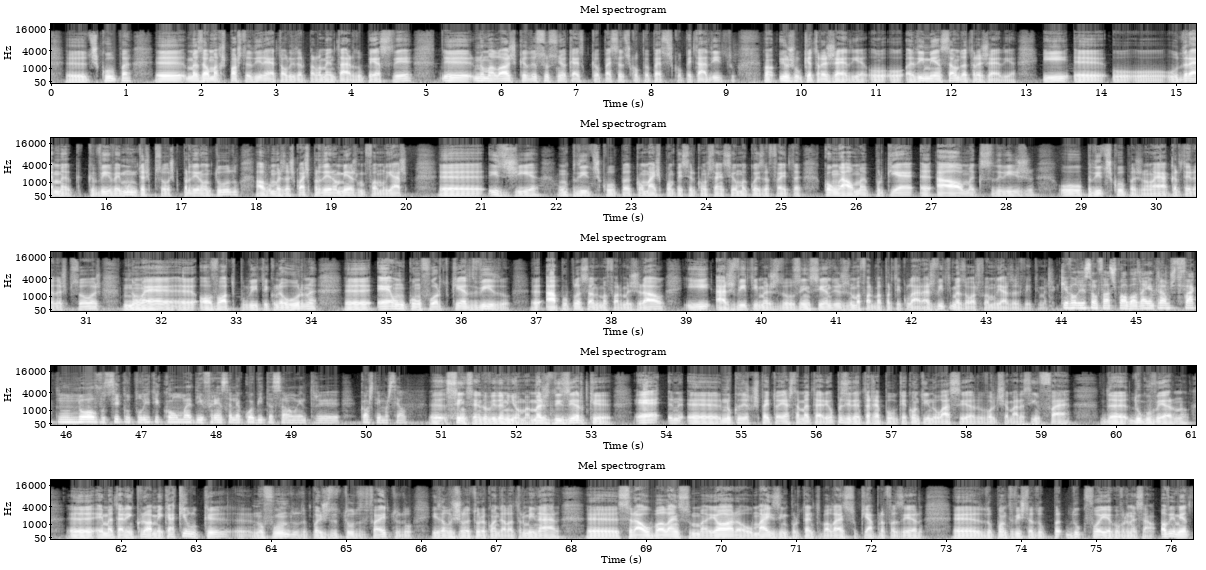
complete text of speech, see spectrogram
desculpa, mas é uma resposta direta ao líder parlamentar do PSD, numa lógica de se o senhor quer que eu peça desculpa, eu peço desculpa. E está dito, bom, eu julgo que a tragédia, ou, ou a dimensão da tragédia e o, o, o drama que vivem muitas pessoas que perderam tudo, algumas das quais perderam mesmo familiares, eh, exigia um pedido de desculpa com mais pompa e circunstância, uma coisa feita com alma, porque é eh, à alma que se dirige o pedido de desculpas, não é à carteira das pessoas, não é eh, ao voto político na urna, eh, é um conforto que é devido eh, à população de uma forma geral e às vítimas dos incêndios de uma forma particular, às vítimas ou aos familiares das vítimas. Que avaliação fazes, Paulo Baldaia? Entramos, de facto, num novo ciclo político com uma diferença na coabitação entre Costa e Marcelo? Uh, sim, sem dúvida nenhuma. Mas dizer que é, uh, no que diz respeito a esta matéria, o Presidente da República continua a ser, vou-lhe chamar assim, fã de, do governo uh, em matéria económica. Aquilo que, no fundo, depois de tudo feito do, e da legislatura, quando ela terminar, será o balanço maior ou o mais importante balanço que há para fazer do ponto de vista do, do que foi a governação. Obviamente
